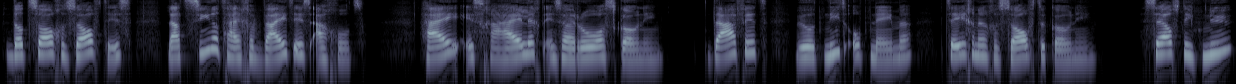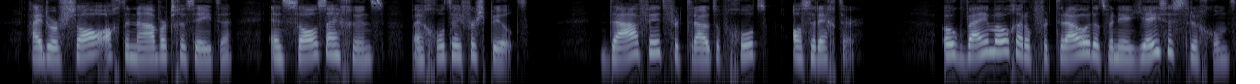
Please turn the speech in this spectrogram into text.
Dat Saul gezalfd is, laat zien dat hij gewijd is aan God. Hij is geheiligd in zijn rol als koning. David wil het niet opnemen tegen een gezalfde koning. Zelfs niet nu hij door Saul achterna wordt gezeten en Saul zijn gunst bij God heeft verspeeld. David vertrouwt op God als rechter. Ook wij mogen erop vertrouwen dat wanneer Jezus terugkomt,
